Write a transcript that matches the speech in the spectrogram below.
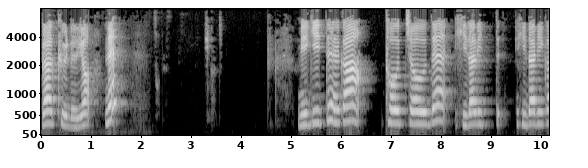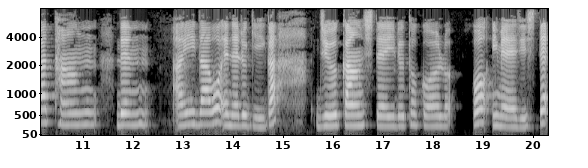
が来るよ。ねいい感じ。右手が頭頂で、左手、左が丹田、間をエネルギーが循環しているところをイメージして、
